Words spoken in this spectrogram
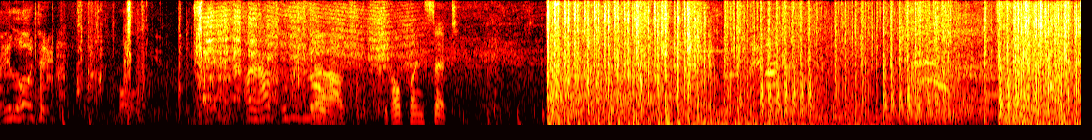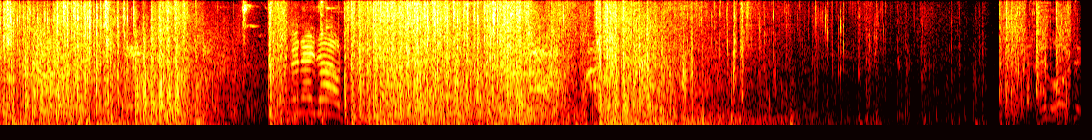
Reloading. I have to reload. Clear out. Draw point set. Grenade out! Reloading.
